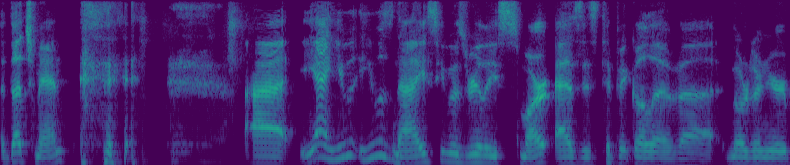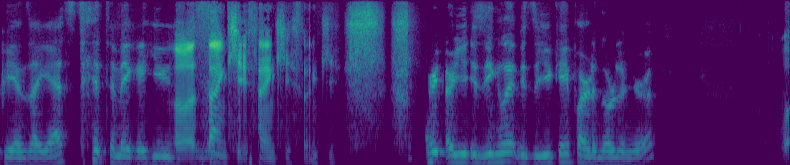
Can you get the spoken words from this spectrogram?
a Dutch man. Uh, yeah, he he was nice. He was really smart, as is typical of uh, Northern Europeans, I guess, to, to make a huge. Uh, thank you, thank you, thank you. Are, are, you? Is England? Is the UK part of Northern Europe? Well,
